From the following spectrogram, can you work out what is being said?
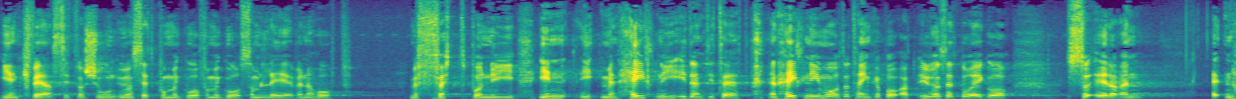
i enhver situasjon, uansett hvor vi går, for vi går som levende håp. Vi er født på ny, inn i, med en helt ny identitet, en helt ny måte å tenke på. At uansett hvor jeg går, så er det en, en,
